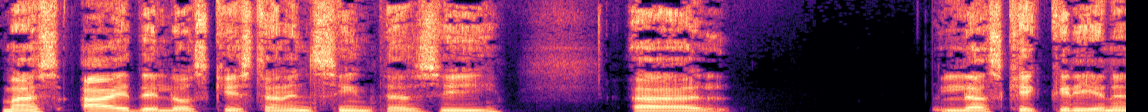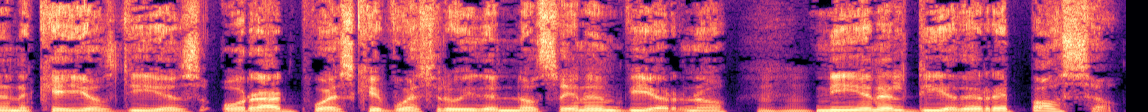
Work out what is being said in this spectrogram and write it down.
Mas hay de los que están en cintas y las que creen en aquellos días, orad pues que vuestro ida no sea en invierno ni en el día de reposo,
